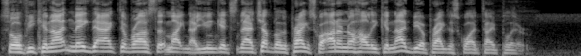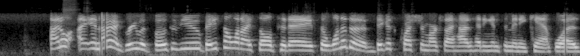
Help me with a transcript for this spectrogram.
So if he cannot make the active roster, Mike, now you can get snatched up to the practice squad. I don't know how he cannot be a practice squad type player. I don't, I, and I agree with both of you based on what I saw today. So one of the biggest question marks I had heading into minicamp was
